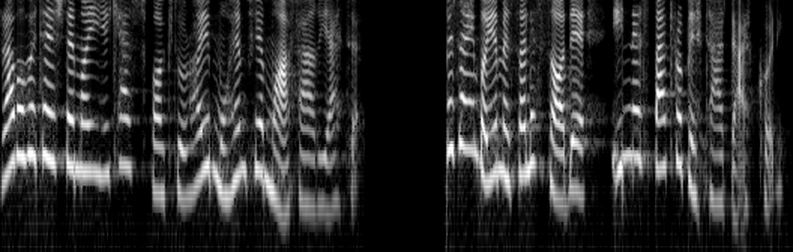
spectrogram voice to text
روابط اجتماعی یکی از فاکتورهای مهم توی موفقیته. بذارین با یه مثال ساده این نسبت رو بهتر درک کنید.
